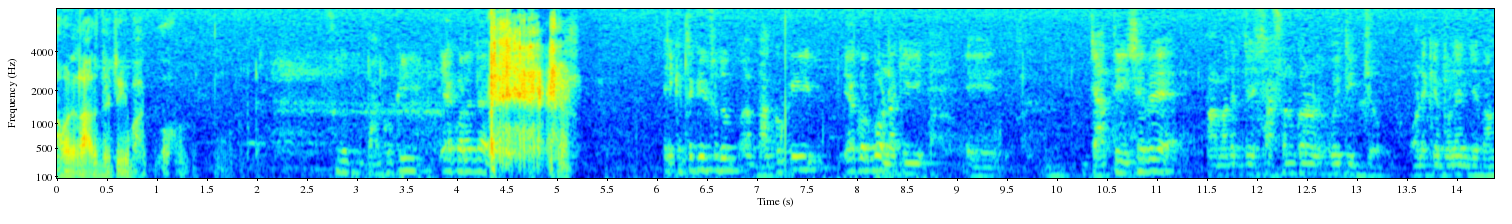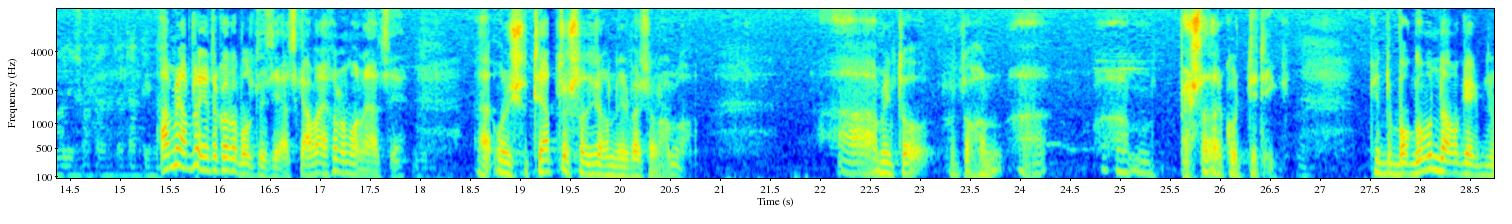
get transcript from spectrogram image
আমাদের রাজনৈতিক ভাগ্য। এক্ষেত্রে কি শুধু ভাগ্যকেই ইয়ে করব নাকি জাতি হিসেবে আমাদের যে শাসন করার ঐতিহ্য, অনেকে বলেন যে বাঙালি জাতি আমি আপনাকে একটা কথা বলতে চাই আজকে, আমার এখনও মনে আছে উনিশশো তিয়াত্তর সালে যখন নির্বাচন হলো আমি তো তখন পেশাদার কূটনীতিক, কিন্তু বঙ্গবন্ধু আমাকে একদিন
